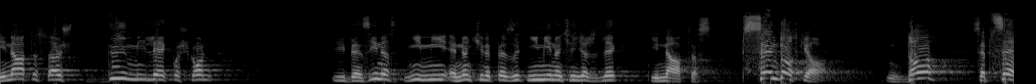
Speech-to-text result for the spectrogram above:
i naftës është 2000 lekë po shkon i benzinës një mijë e nëntëqind e pesëdhjetë një mijë e nëntëqind e gjashtëdhjetë lekë i naftës pse ndodh kjo ndodh sepse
